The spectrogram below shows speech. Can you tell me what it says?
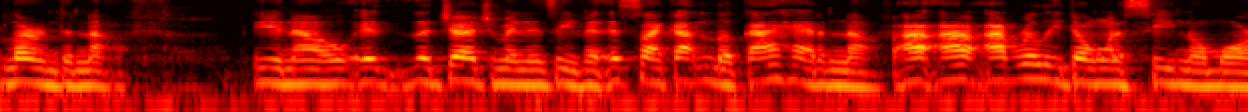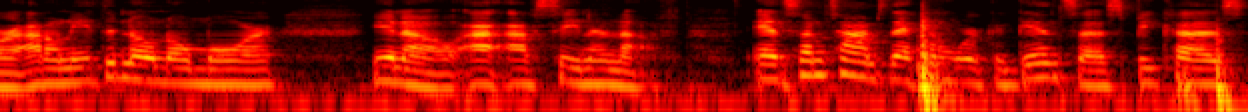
learned enough you know? It, the judgment is even it's like i look i had enough. I i, I really don't want to see no more. I don't need to know no more. You know I, i've seen enough. And sometimes that can work against us because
